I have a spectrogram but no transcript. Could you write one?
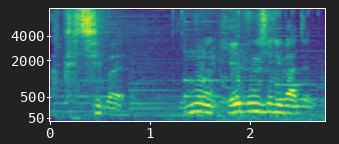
아그 씨발. 눈물은 개등신이가 완전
